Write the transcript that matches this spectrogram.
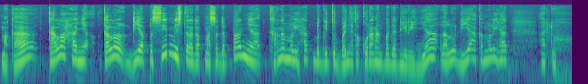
Maka kalau hanya kalau dia pesimis terhadap masa depannya karena melihat begitu banyak kekurangan pada dirinya, lalu dia akan melihat, aduh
